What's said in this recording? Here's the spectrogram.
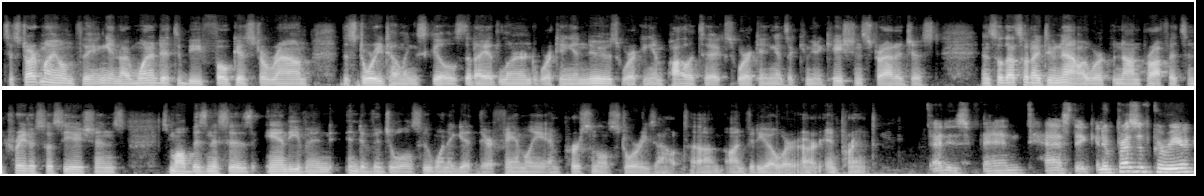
to start my own thing, and I wanted it to be focused around the storytelling skills that I had learned working in news, working in politics, working as a communication strategist. And so that's what I do now. I work with nonprofits and trade associations, small businesses, and even individuals who want to get their family and personal stories out um, on video or, or in print. That is fantastic. An impressive career.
